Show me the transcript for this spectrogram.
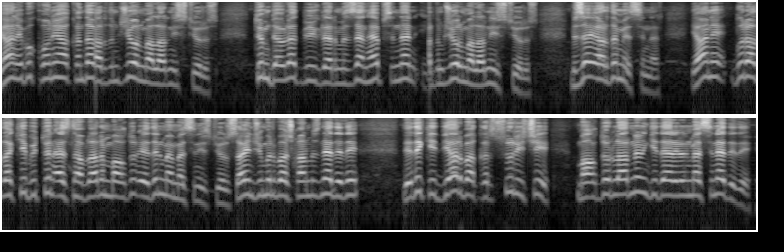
Yani bu konu hakkında yardımcı olmalarını istiyoruz. Tüm devlet büyüklerimizden hepsinden yardımcı olmalarını istiyoruz. Bize yardım etsinler. Yani buradaki bütün esnafların mağdur edilmemesini istiyoruz. Sayın Cumhurbaşkanımız ne dedi? Dedi ki Diyarbakır Suriçi mağdurlarının giderilmesine dedi.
